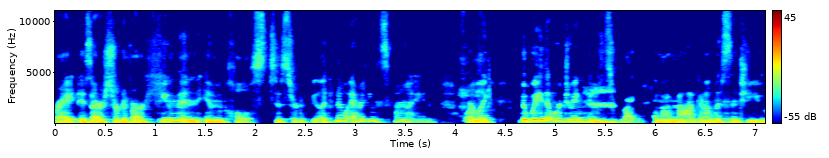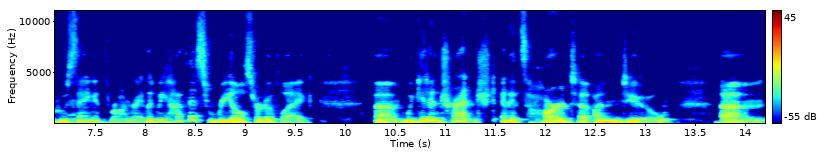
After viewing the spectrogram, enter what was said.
right? Is our sort of our human impulse to sort of be like no everything's fine. Or like the way that we're doing things is right and i'm not going to listen to you who's saying it's wrong right? Like we have this real sort of like um, we get entrenched and it's hard to undo um,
